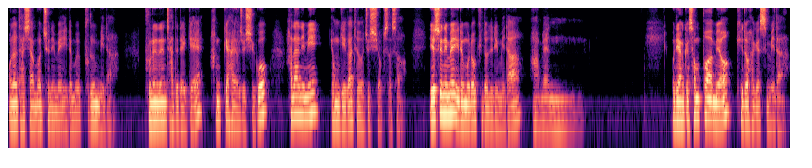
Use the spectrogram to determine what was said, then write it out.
오늘 다시 한번 주님의 이름을 부릅니다. 부르는 자들에게 함께 하여 주시고 하나님이 용기가 되어 주시옵소서. 예수님의 이름으로 기도드립니다. 아멘. 우리 함께 선포하며 기도하겠습니다.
